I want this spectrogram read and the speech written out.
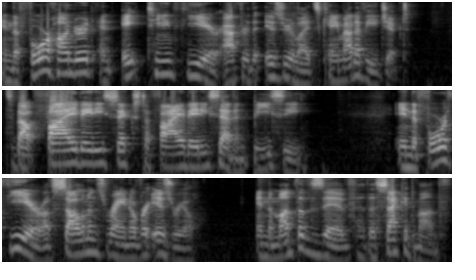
In the 418th year after the Israelites came out of Egypt, it's about 586 to 587 BC, in the fourth year of Solomon's reign over Israel, in the month of Ziv, the second month,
